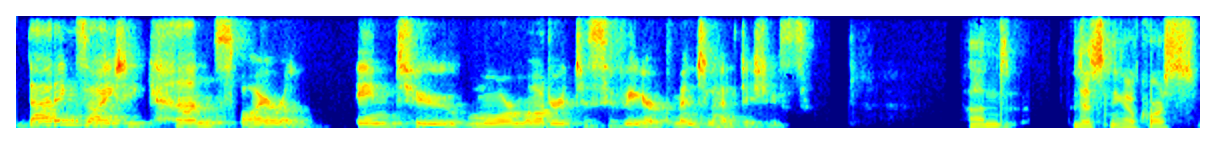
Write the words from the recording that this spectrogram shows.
that anxiety can spiral into more moderate to severe mental health issues. And listening, of course,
